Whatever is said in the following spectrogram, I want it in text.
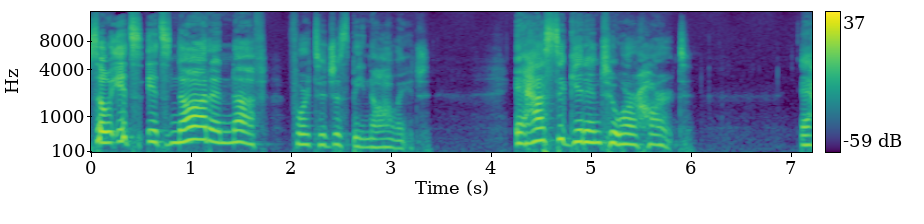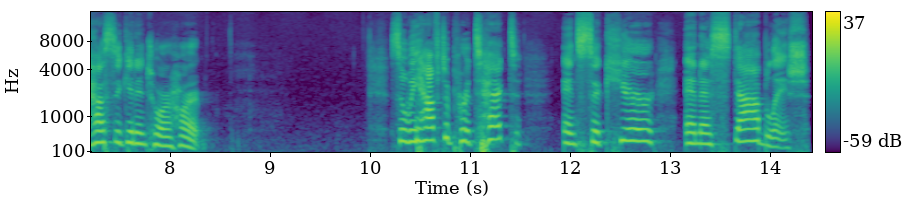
So it's, it's not enough for it to just be knowledge. It has to get into our heart. It has to get into our heart. So we have to protect and secure and establish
